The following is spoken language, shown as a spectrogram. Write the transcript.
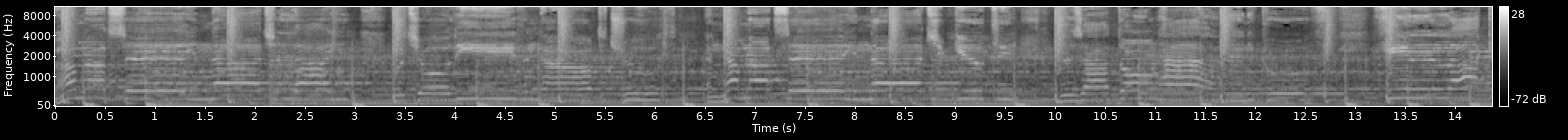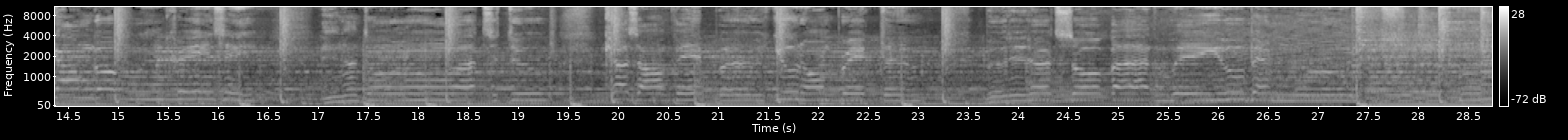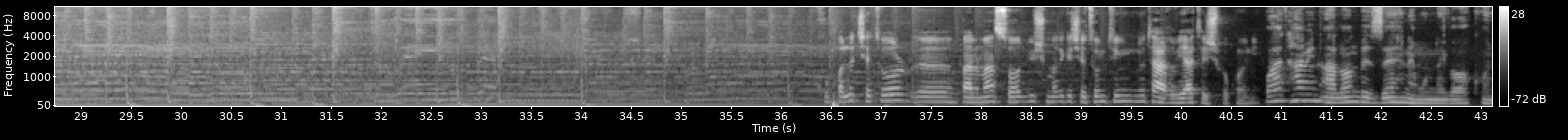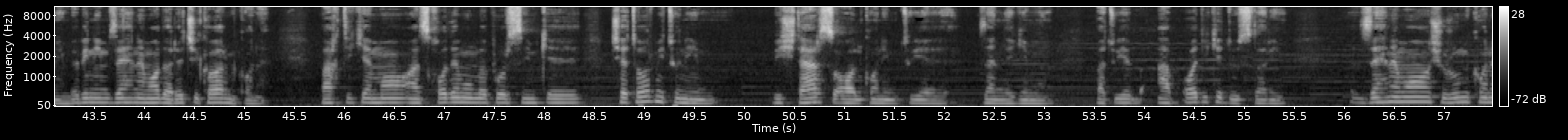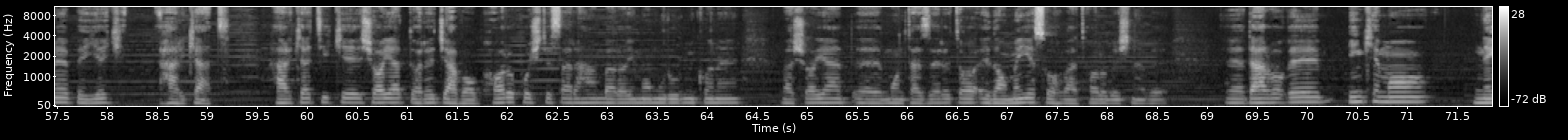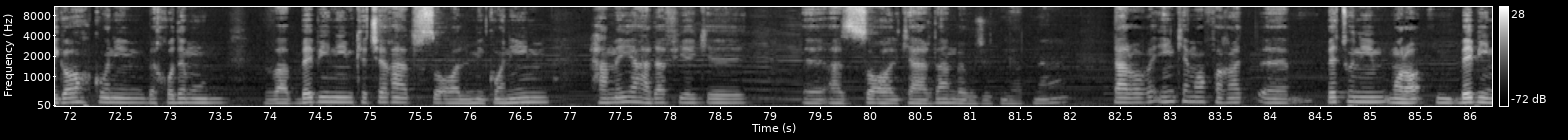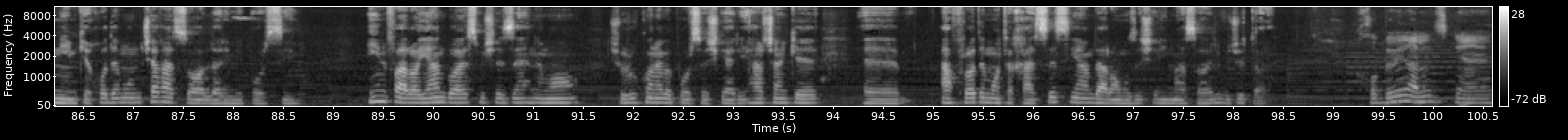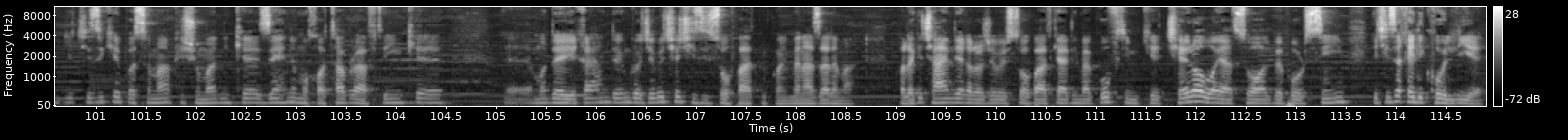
I'm not saying that you're lying, but you're leaving the way خب حالا چطور برای من سوال پیش اومده که چطور می‌تونیم اینو تقویتش بکنیم؟ باید همین الان به ذهنمون نگاه کنیم. ببینیم ذهن ما داره چی کار می‌کنه. وقتی که ما از خودمون بپرسیم که چطور می‌تونیم بیشتر سوال کنیم توی زندگیمون و توی ابعادی که دوست داریم ذهن ما شروع می‌کنه به یک حرکت. حرکتی که شاید داره جوابها رو پشت سر هم برای ما مرور می‌کنه و شاید منتظر تا ادامه صحبت ها رو بشنوه. در واقع اینکه ما نگاه کنیم به خودمون و ببینیم که چقدر سوال می‌کنیم همه هدفیه که از سوال کردن به وجود میاد نه؟ در واقع این که ما فقط بتونیم ببینیم که خودمون چقدر سوال داریم می‌پرسیم. این فرایند باعث میشه ذهن ما شروع کنه به پرسشگری. هرچند که افراد متخصصی هم در آموزش این مسائل وجود داره خب ببین الان یه چیزی که واسه من پیش اومد این که ذهن مخاطب رفته این که ما دقیقا داریم راجع به چه چیزی صحبت می‌کنیم به نظر من. حالا که چند دقیقه راجع بهش صحبت کردیم و گفتیم که چرا باید سوال بپرسیم یه چیز خیلی کلیه.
